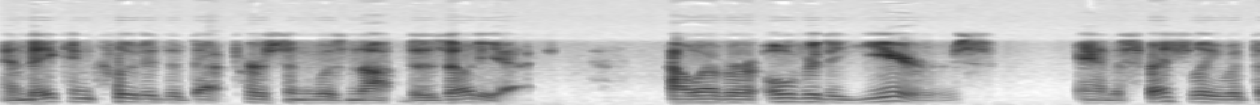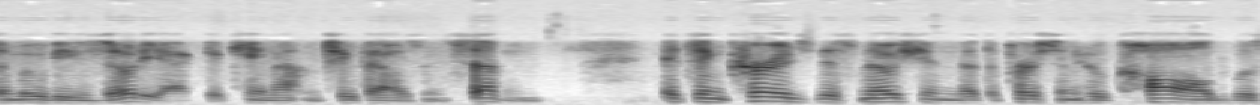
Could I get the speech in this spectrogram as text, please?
And they concluded that that person was not the Zodiac. However, over the years, and especially with the movie Zodiac that came out in 2007, it's encouraged this notion that the person who called was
